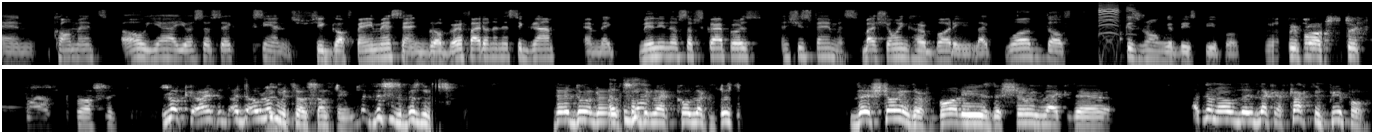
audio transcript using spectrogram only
and comment oh yeah you're so sexy and she got famous and got verified on an instagram and make millions of subscribers and she's famous by showing her body like what the fuck is wrong with these people people are sick People Look, I, I, let me tell you something. This is a business. They're doing uh, something yeah. like called like business. They're showing their bodies. They're showing like their, I don't know. They're like attracting people,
